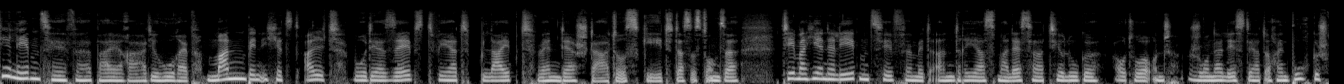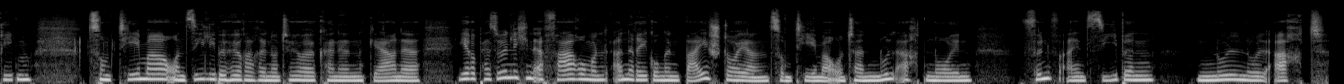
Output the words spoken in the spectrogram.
Die Lebenshilfe bei Radio Hureb. Mann, bin ich jetzt alt, wo der Selbstwert bleibt, wenn der Status geht. Das ist unser Thema hier in der Lebenshilfe mit Andreas Malessa, Theologe, Autor und Journalist. Er hat auch ein Buch geschrieben zum Thema und Sie, liebe Hörerinnen und Hörer, können gerne Ihre persönlichen Erfahrungen und Anregungen beisteuern zum Thema unter 089 517 008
